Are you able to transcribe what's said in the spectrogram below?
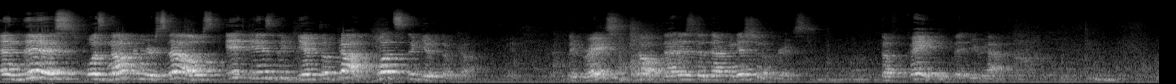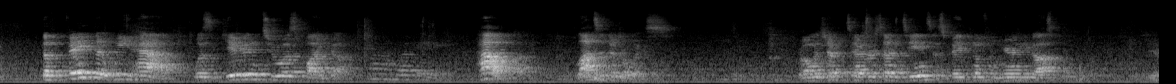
And this was not from yourselves, it is the gift of God. What's the gift of God? The grace? No, that is the definition of grace. The faith that you have. The faith that we have was given to us by God. How? Lots of different ways. Romans chapter 10, verse 17 says faith comes from hearing the gospel. Yeah.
